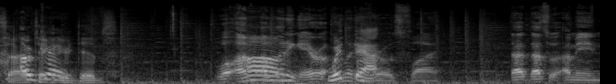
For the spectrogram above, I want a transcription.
Sorry, I'm taking your dibs. Well, I'm, Um, I'm letting arrow. I'm with letting that- arrows fly. That that's what I mean.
